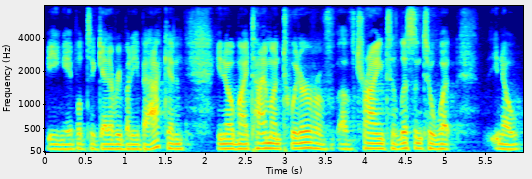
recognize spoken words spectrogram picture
being able to get everybody back. And, you know, my time on Twitter of, of trying to listen to what, you know,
